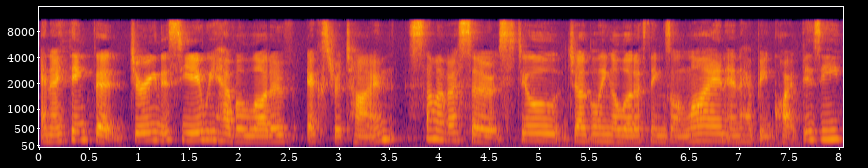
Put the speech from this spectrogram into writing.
And I think that during this year, we have a lot of extra time. Some of us are still juggling a lot of things online and have been quite busy,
